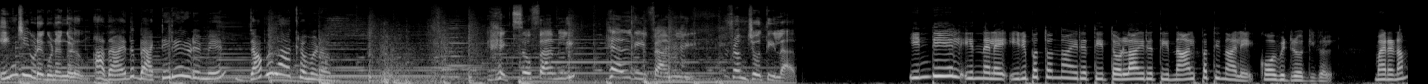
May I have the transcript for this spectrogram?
ഇഞ്ചിയുടെ ഗുണങ്ങളും. അതായത് ബാക്ടീരിയയുടെ മേൽ ഡബിൾ ആക്രമണം. Exo family healthy family from Jyothy lab ഇന്ത്യയിൽ ഇന്നലെ ഇരുപത്തൊന്നായിരത്തി തൊള്ളായിരത്തി നാൽപ്പത്തിനാല് കോവിഡ് രോഗികൾ മരണം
